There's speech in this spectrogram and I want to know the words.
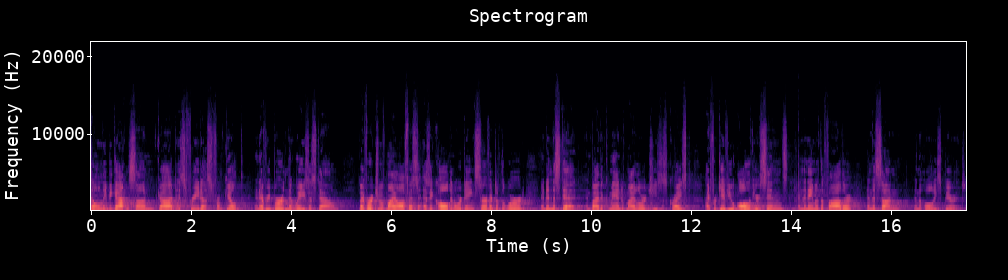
His only begotten Son, God has freed us from guilt and every burden that weighs us down. By virtue of my office as a called and ordained servant of the word, and in the stead, and by the command of my Lord Jesus Christ, I forgive you all of your sins in the name of the Father, and the Son, and the Holy Spirit.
